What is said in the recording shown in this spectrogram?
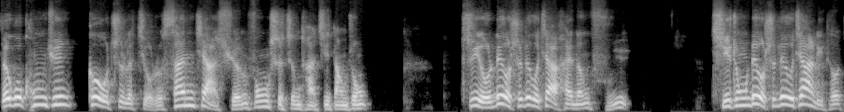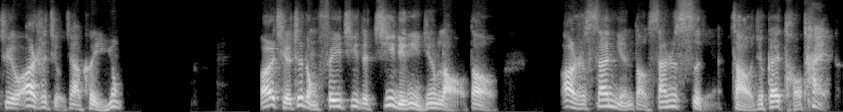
德国空军购置了九十三架旋风式侦察机，当中只有六十六架还能服役，其中六十六架里头只有二十九架可以用，而且这种飞机的机龄已经老到二十三年到三十四年，早就该淘汰的。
